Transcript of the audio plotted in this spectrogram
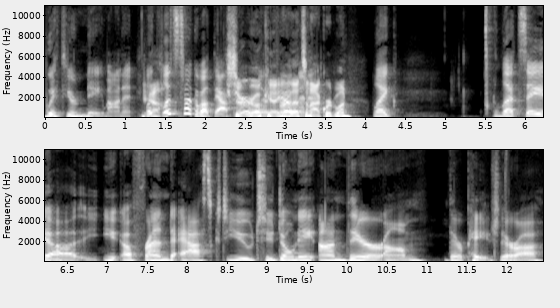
with your name on it Yeah. Let, let's talk about that Sure. for- Okay. for Yeah, that's an awkward one. like let's say uh, a friend asked you to donate on their um their page their uh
